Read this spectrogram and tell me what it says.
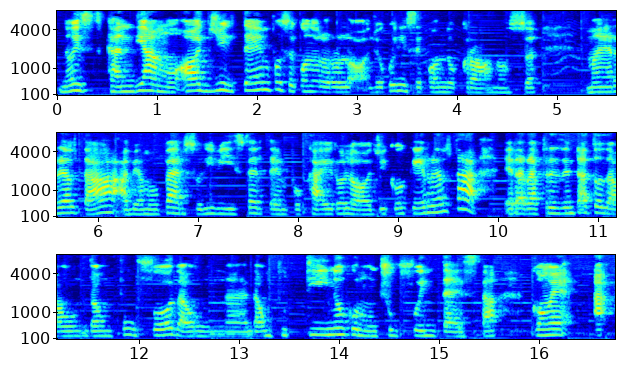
Noi scandiamo oggi il tempo secondo l'orologio, quindi secondo cronos ma in realtà abbiamo perso di vista il tempo cairologico che in realtà era rappresentato da un, da un puffo, da un, da un, puttino con un ciuffo in testa, come a,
